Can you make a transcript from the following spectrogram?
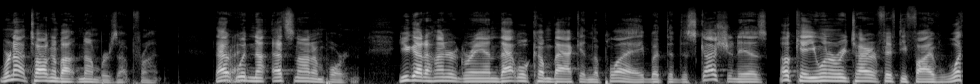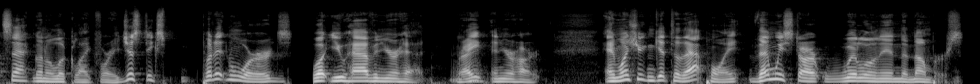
we're not talking about numbers up front. That Right. would not that's not important. You got a hundred grand, that will come back in the play. But the discussion is, okay, you want to retire at fifty five. What's that going to look like for you? Just ex- put it in words. What you have in your head, mm-hmm. right, in your heart. And once you can get to that point, then we start whittling in the numbers.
